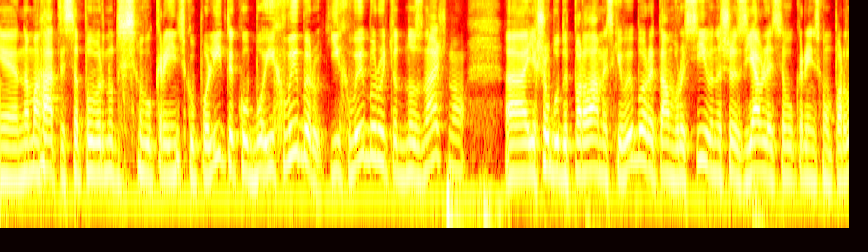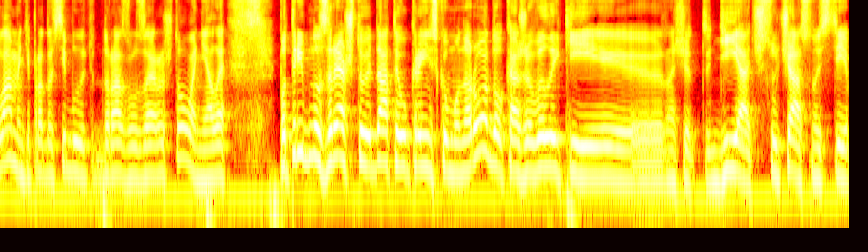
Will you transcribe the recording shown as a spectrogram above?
е, намагатися повернутися в українську політику, бо їх виберуть. Їх виберуть однозначно. Якщо будуть парламентські вибори, там в Росії вони ще з'являться в українському парламенті. Правда, всі будуть одразу заарештовані, але потрібно зрештою дати українському народу, каже великий е, значить, діяч сучасності.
